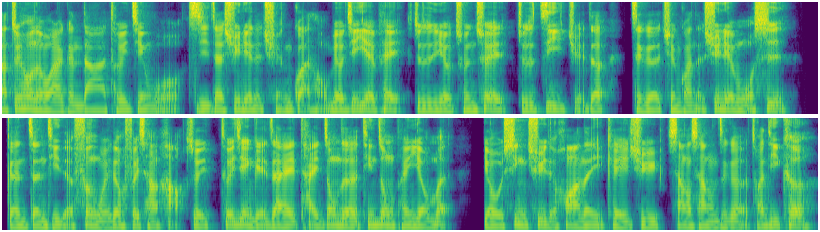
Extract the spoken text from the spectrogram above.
那最后呢，我来跟大家推荐我自己在训练的拳馆哈，我没有接业配，就是因为纯粹就是自己觉得这个拳馆的训练模式跟整体的氛围都非常好，所以推荐给在台中的听众朋友们，有兴趣的话呢，也可以去上上这个团体课。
